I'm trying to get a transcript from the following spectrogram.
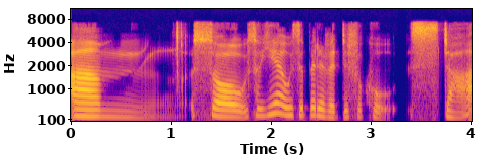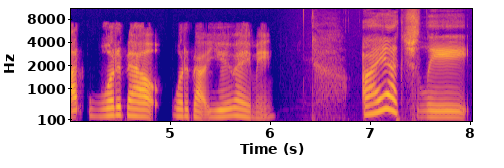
Um, so so yeah, it was a bit of a difficult start. What about what about you, Amy? I actually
